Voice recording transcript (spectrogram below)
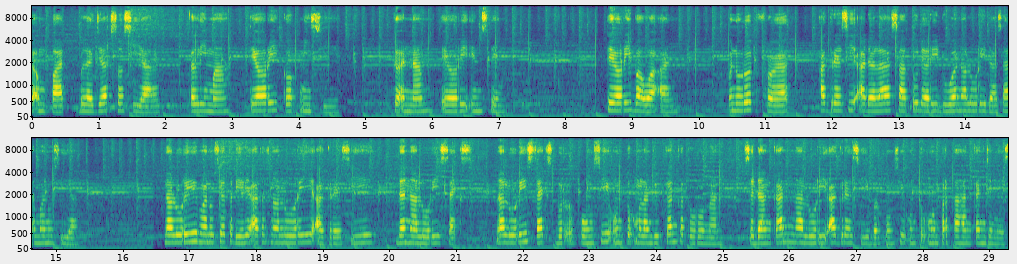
Keempat, belajar sosial Kelima, teori kognisi Keenam, teori insting Teori bawaan Menurut Freud, agresi adalah satu dari dua naluri dasar manusia. Naluri manusia terdiri atas naluri agresi dan naluri seks. Naluri seks berfungsi untuk melanjutkan keturunan, sedangkan naluri agresi berfungsi untuk mempertahankan jenis.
